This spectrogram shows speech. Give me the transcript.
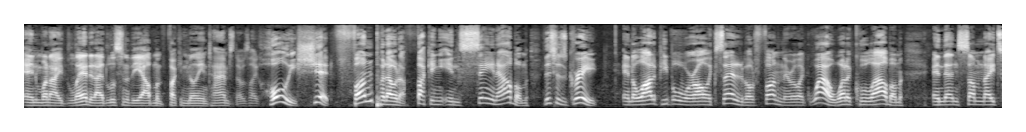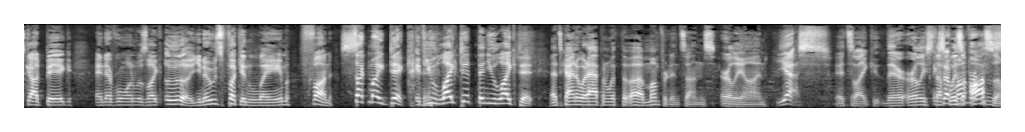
And when I landed, I'd listened to the album a fucking million times, and I was like, "Holy shit! Fun put out a fucking insane album. This is great." And a lot of people were all excited about Fun, and they were like, "Wow, what a cool album!" And then some nights got big, and everyone was like, "Ugh, you know who's fucking lame? Fun. Suck my dick. If you liked it, then you liked it." That's kind of what happened with the, uh, Mumford and Sons early on. Yes. It's like their early stuff Except was Mumford awesome. and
